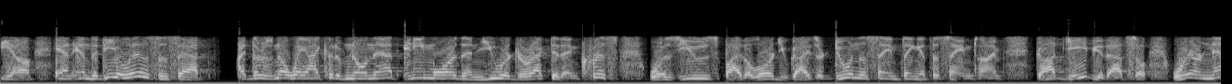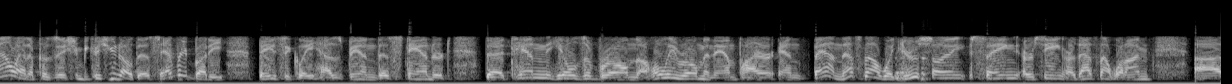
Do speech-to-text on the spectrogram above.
you know, and and the deal is is that I, there's no way I could have known that any more than you were directed and Chris was used by the Lord. You guys are doing the same thing at the same time. God gave you that. So we're now at a position, because you know this, everybody basically has been the standard, the ten hills of Rome, the Holy Roman Empire, and Ben, that's not what you're saying, saying or seeing, or that's not what I'm uh,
